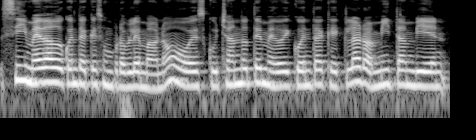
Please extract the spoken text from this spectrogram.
sí, me he dado cuenta que es un problema, ¿no? O escuchándote me doy cuenta que, claro, a mí también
